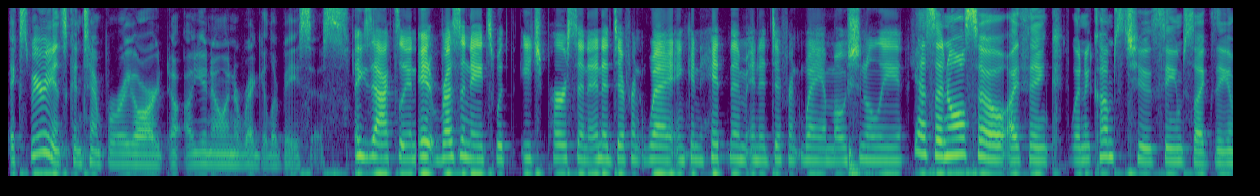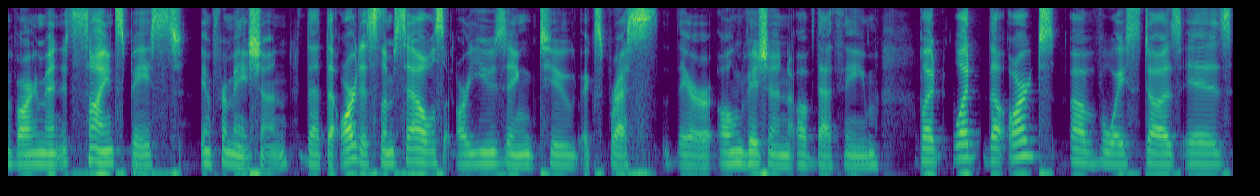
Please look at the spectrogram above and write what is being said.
experience contemporary art, uh, you know, on a regular basis. Exactly. And it resonates with each person in a different way and can hit them in a different way emotionally. Yes. And also, I think when it comes to themes like the environment, it's science based information that the artists themselves are using to express their own vision of that theme. But what the art of voice does is,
